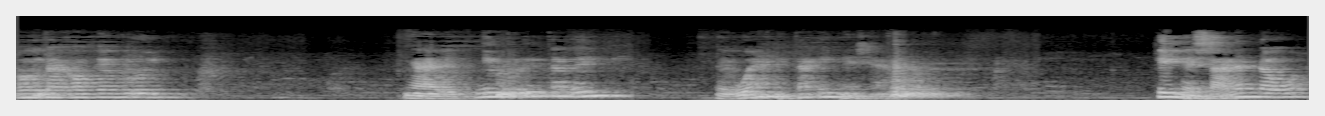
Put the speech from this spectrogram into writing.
thôi ta không theo ngươi. Ngài như ý tác ý. Ngài quán Ngài tác ý Ngài xả. Khi Ngài xả đến đâu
